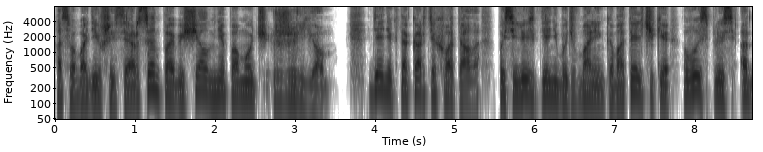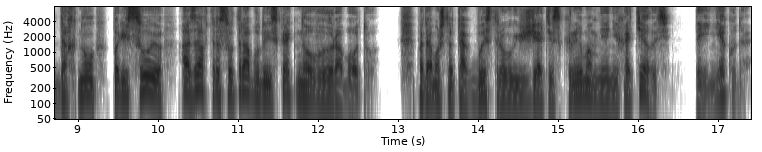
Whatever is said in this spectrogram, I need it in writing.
Освободившийся Арсен пообещал мне помочь с жильем. Денег на карте хватало. Поселюсь где-нибудь в маленьком отельчике, высплюсь, отдохну, порисую, а завтра с утра буду искать новую работу. Потому что так быстро уезжать из Крыма мне не хотелось, да и некуда.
